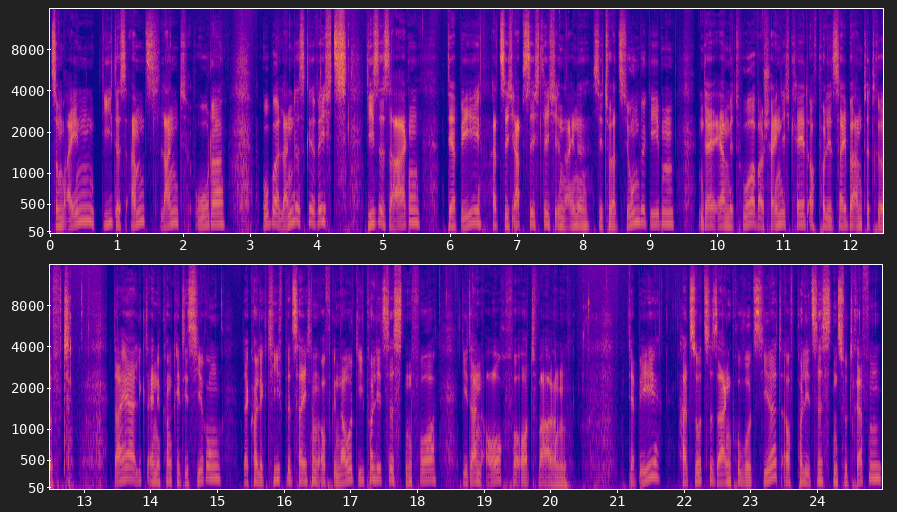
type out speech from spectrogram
Zum einen die des Amts, Land oder Oberlandesgerichts. Diese sagen, der B hat sich absichtlich in eine Situation begeben, in der er mit hoher Wahrscheinlichkeit auf Polizeibeamte trifft. Daher liegt eine Konkretisierung der Kollektivbezeichnung auf genau die Polizisten vor, die dann auch vor Ort waren. Der B hat sozusagen provoziert, auf Polizisten zu treffen,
